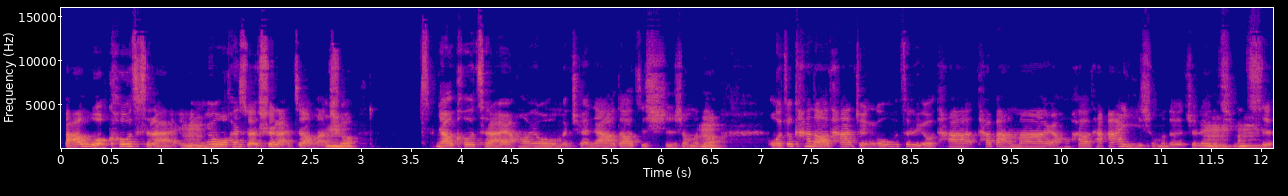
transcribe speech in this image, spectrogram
把我抠起来，嗯，因为我很喜欢睡懒觉嘛，说。然后抠起来，然后因为我们全家要倒计时什么的，我就看到他整个屋子里有他他爸妈，然后还有他阿姨什么的之类的亲戚，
